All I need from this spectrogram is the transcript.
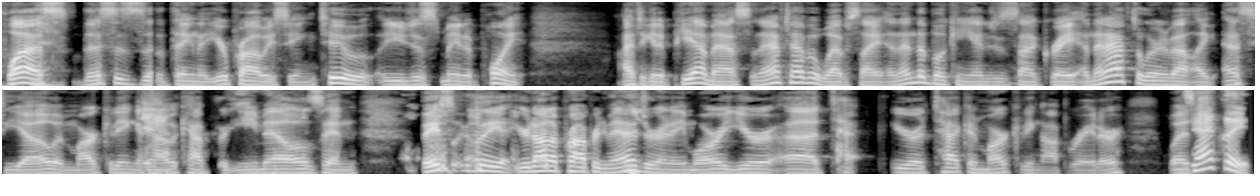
Plus, this is the thing that you're probably seeing too. You just made a point. I have to get a PMS and I have to have a website and then the booking engine's not great. And then I have to learn about like SEO and marketing and how to capture emails. And basically you're not a property manager anymore. You're a tech, you're a tech and marketing operator, which Exactly.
